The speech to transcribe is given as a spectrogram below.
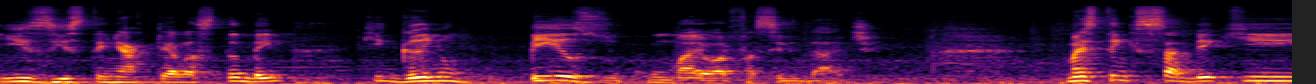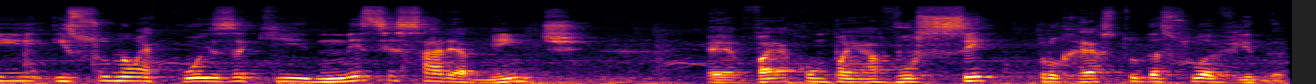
E existem aquelas também que ganham peso com maior facilidade. Mas tem que saber que isso não é coisa que necessariamente é, vai acompanhar você pro resto da sua vida.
